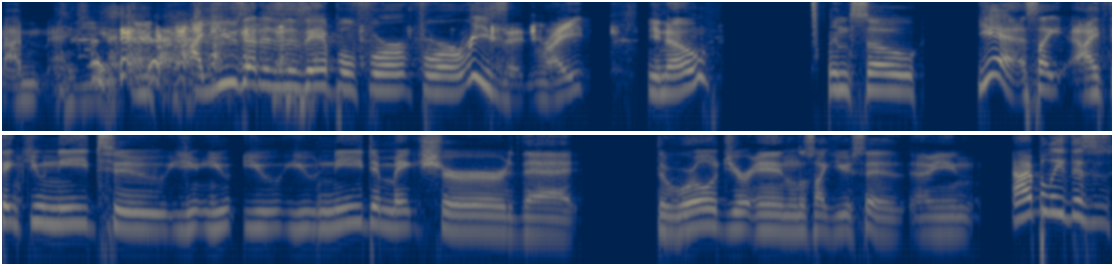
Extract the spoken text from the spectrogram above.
I'm- I use that as an example for for a reason, right? You know, and so yeah, it's like I think you need to you you you you need to make sure that the world you're in looks like you said. I mean, I believe this is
